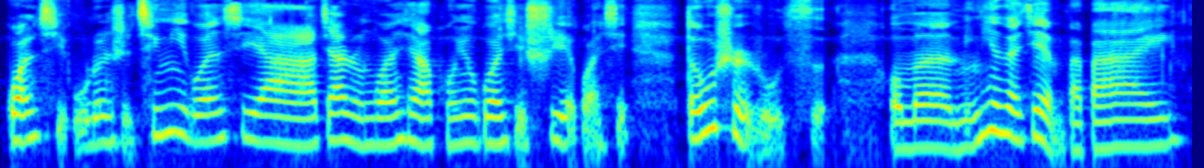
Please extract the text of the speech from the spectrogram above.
关系，无论是亲密关系啊、家人关系啊、朋友关系、事业关系，都是如此。我们明天再见，拜拜。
